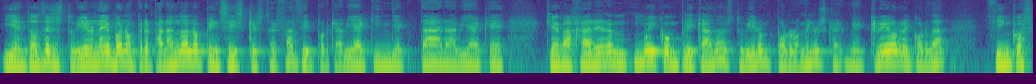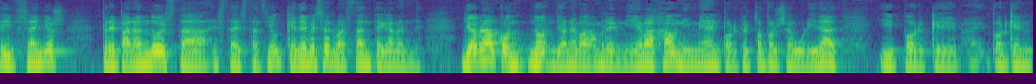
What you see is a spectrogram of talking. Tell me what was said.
y entonces estuvieron ahí, bueno, preparando, no penséis que esto es fácil, porque había que inyectar, había que, que bajar, era muy complicado. Estuvieron por lo menos, me creo recordar, cinco o seis años preparando esta, esta estación, que debe ser bastante grande. Yo he hablado con, no, yo no he bajado, hombre, ni he bajado ni me han, porque esto por seguridad y porque, porque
